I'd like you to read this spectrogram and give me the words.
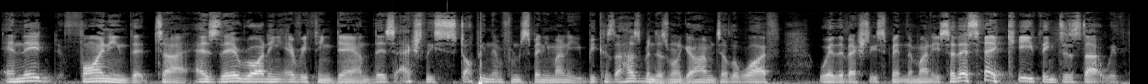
And they're finding that uh, as they're writing everything down, there's actually stopping them from spending money because the husband doesn't want to go home and tell the wife where they've actually spent the money. So that's a key thing to start with.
